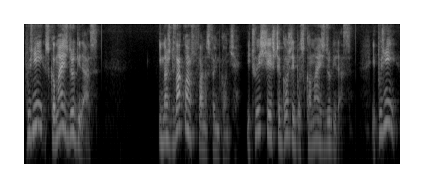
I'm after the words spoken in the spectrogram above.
Później skłamałeś drugi raz i masz dwa kłamstwa na swoim koncie i czujesz się jeszcze gorzej, bo skłamałeś drugi raz. I później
